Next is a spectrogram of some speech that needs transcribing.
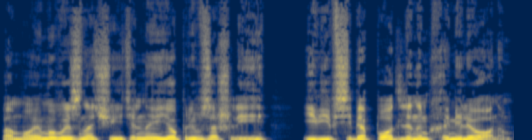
«По-моему, вы значительно ее превзошли, явив себя подлинным хамелеоном.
